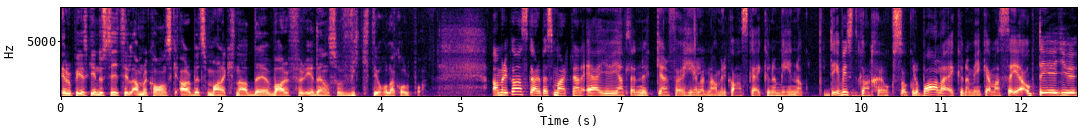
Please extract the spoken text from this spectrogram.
europeisk industri till amerikansk arbetsmarknad. Eh, varför är den så viktig att hålla koll på? Amerikansk arbetsmarknad är ju egentligen nyckeln för hela den amerikanska ekonomin och det visst kanske också globala ekonomin. kan man säga. Och det är ju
